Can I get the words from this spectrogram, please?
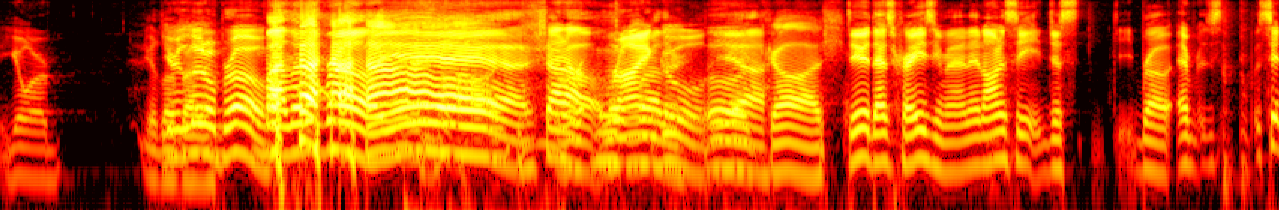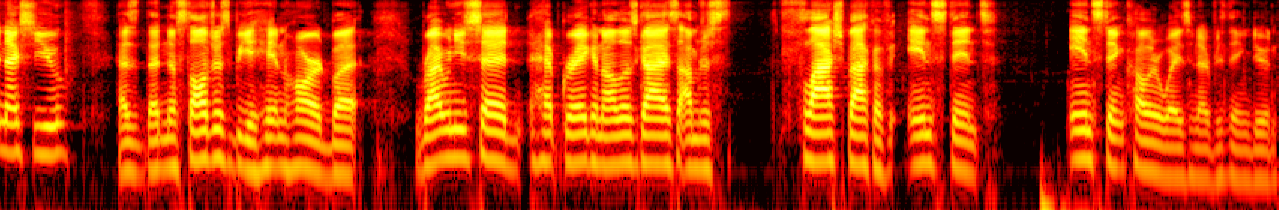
your Your your brother. little bro, My little bro, yeah. Shout out, Ryan brother. Gould. Oh Yeah, gosh. dude, that's crazy, man. And honestly, just bro, ever, sitting next to you has that nostalgia be hitting hard. But right when you said Hep Greg and all those guys, I'm just flashback of instant, instant colorways and everything, dude.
